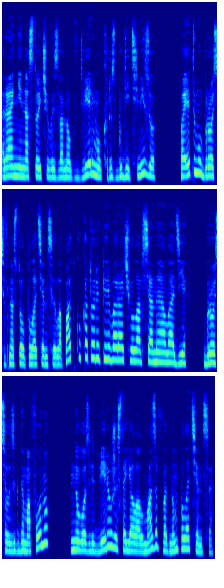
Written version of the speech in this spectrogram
Ранний настойчивый звонок в дверь мог разбудить Лизу, поэтому, бросив на стол полотенце и лопатку, которая переворачивала овсяные оладьи, бросилась к домофону, но возле двери уже стоял Алмазов в одном полотенце.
